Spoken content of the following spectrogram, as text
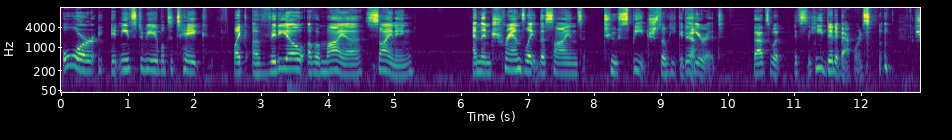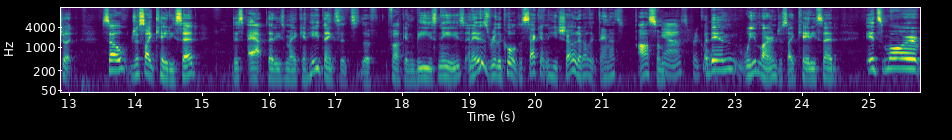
or it needs to be able to take like a video of Amaya signing and then translate the signs to speech so he could Yeah. hear it. That's what it's he did it backwards. Should. So, just like Katie said, this app that he's making, he thinks it's the fucking bee's knees, and it is really cool. The second he showed it, I was like, damn, that's awesome. yeah, that's pretty cool. But then we learned, just like Katie said, it's more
